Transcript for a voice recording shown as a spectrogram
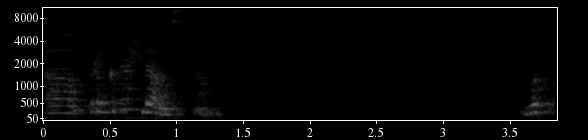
А, Про гражданство. Вот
